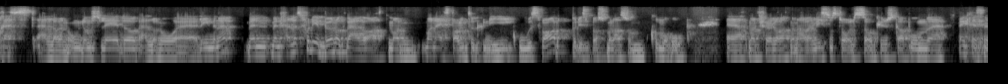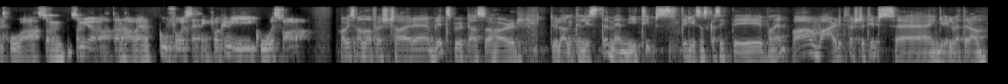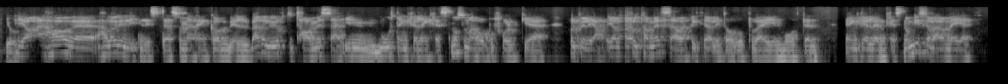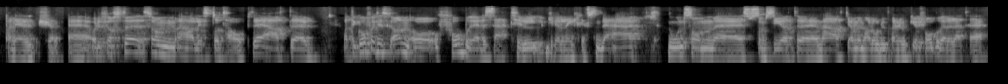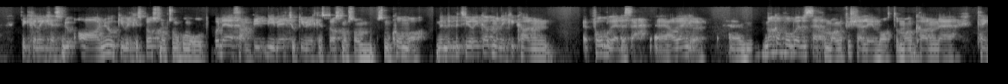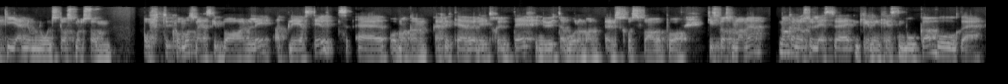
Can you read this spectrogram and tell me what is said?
prest, eller en ungdomsleder, eller noe eh, lignende. Men, men felles for dem bør nok være at man, man er i stand til å kunne gi gode svar da, på de spørsmålene som kommer opp. Eh, at man føler at man har en viss forståelse og kunnskap om eh, den kristne troa som, som gjør at man har en god forutsetning for å kunne gi gode svar. da. Og hvis man nå først har eh, blitt spurt, da, så har du laget en liste med ni tips til de som skal sitte i panel. Hva, hva er ditt første tips, eh, grillveteran Jon? Ja, jeg har, eh, har lagd en liten liste som jeg tenker vil være lurt å ta med seg inn mot en grill en kristen, og som jeg håper folk, eh, folk vil ja, i alle fall ta med seg og reflektere litt over på vei inn mot en, en grillen kristen. Om de skal være med i et panel sjøl. Eh, og det første som jeg har lyst til å ta opp, det er at, eh, at det går faktisk an å, å forberede seg til grillen kristen. Det er noen som, eh, som sier til meg at ja, men hallo, du kan jo ikke forberede deg til, til grillen kristen. Du aner jo ikke hvilke spørsmål som kommer opp. Og det er sant, vi, vi vet jo ikke hvilke spørsmål som, som kommer. Men det betyr ikke at man ikke kan forberede seg av den grunn. Man kan forberede seg på mange forskjellige måter. Man kan tenke gjennom noen spørsmål som ofte kommer som er ganske vanlig at blir stilt, eh, og man kan reflektere litt rundt det, finne ut av hvordan man ønsker å svare på de spørsmålene. Man kan også lese Grilling Kristen-boka, hvor eh,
